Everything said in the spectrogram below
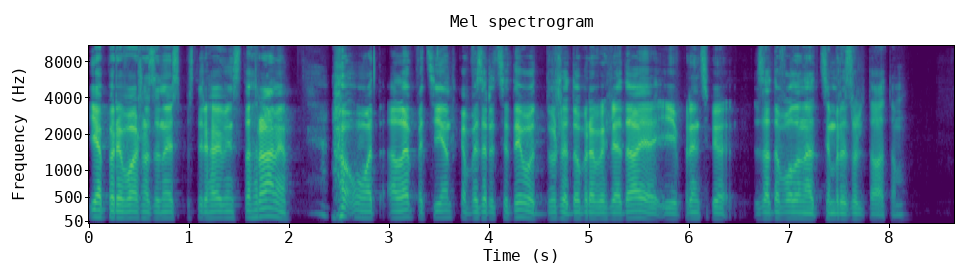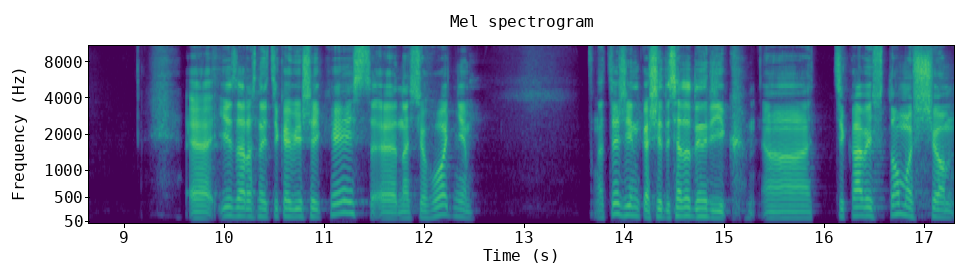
Я переважно за нею спостерігаю в інстаграмі. От, але пацієнтка без рецидиву дуже добре виглядає і, в принципі, задоволена цим результатом. Е, І зараз найцікавіший кейс е, на сьогодні. Це жінка 61 рік. Е, Цікавість в тому, що,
